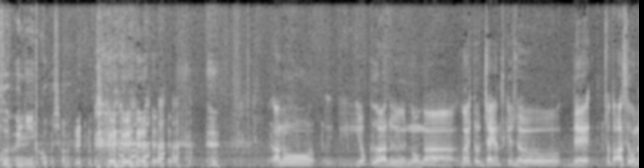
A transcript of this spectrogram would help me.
普通にこう喋れる あのよくあるのが割とジャイアンツ球場でちょっと汗を流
